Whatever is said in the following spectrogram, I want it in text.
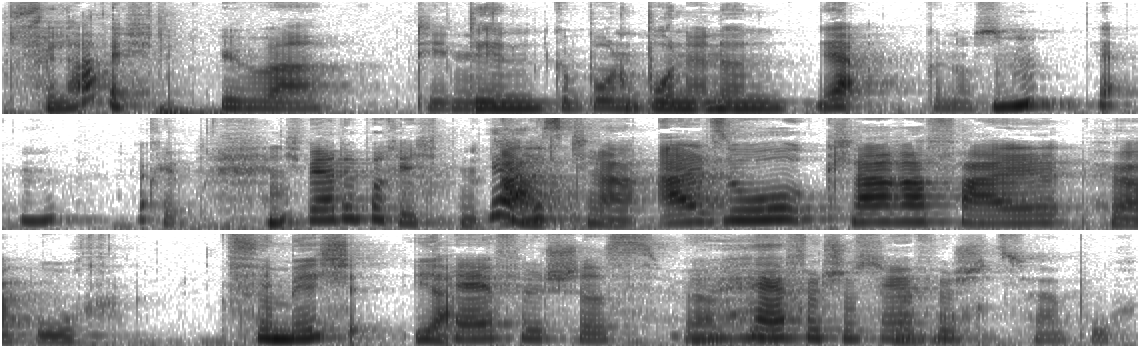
Vielleicht. über den, Den gebundenen, gebundenen. Ja. Genuss. Mhm. ja. Okay. Ich werde berichten. Ja. Alles klar. Also, klarer Fall, Hörbuch. Für mich, ja. Häfelsches Hörbuch. Häfelsches Hörbuch. Häfelsches Hörbuch.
